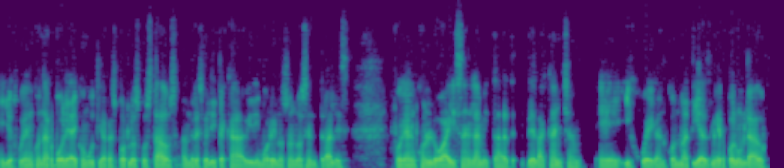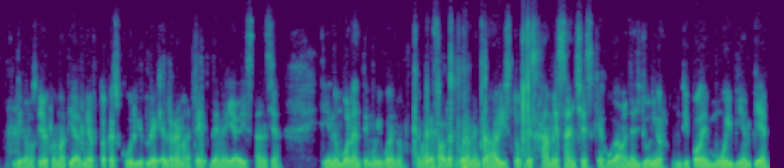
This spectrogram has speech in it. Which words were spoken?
ellos juegan con Arboleda y con Gutiérrez por los costados. Andrés Felipe Cadavid y Moreno son los centrales. Juegan con Loaiza en la mitad de la cancha eh, y juegan con Matías Mier por un lado. Digamos que yo con Matías Mier toca escurrirle el remate de media distancia. Tiene un volante muy bueno que María Paula seguramente ha visto, que es James Sánchez, que jugaba en el Junior, un tipo de muy bien pie.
